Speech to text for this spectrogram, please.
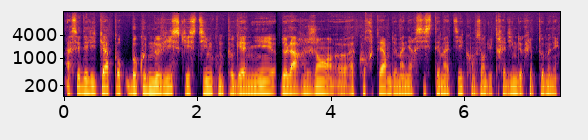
assez délicat pour beaucoup de novices qui estiment qu'on peut gagner de l'argent euh, à court terme de manière systématique en faisant du trading de crypto-monnaies.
